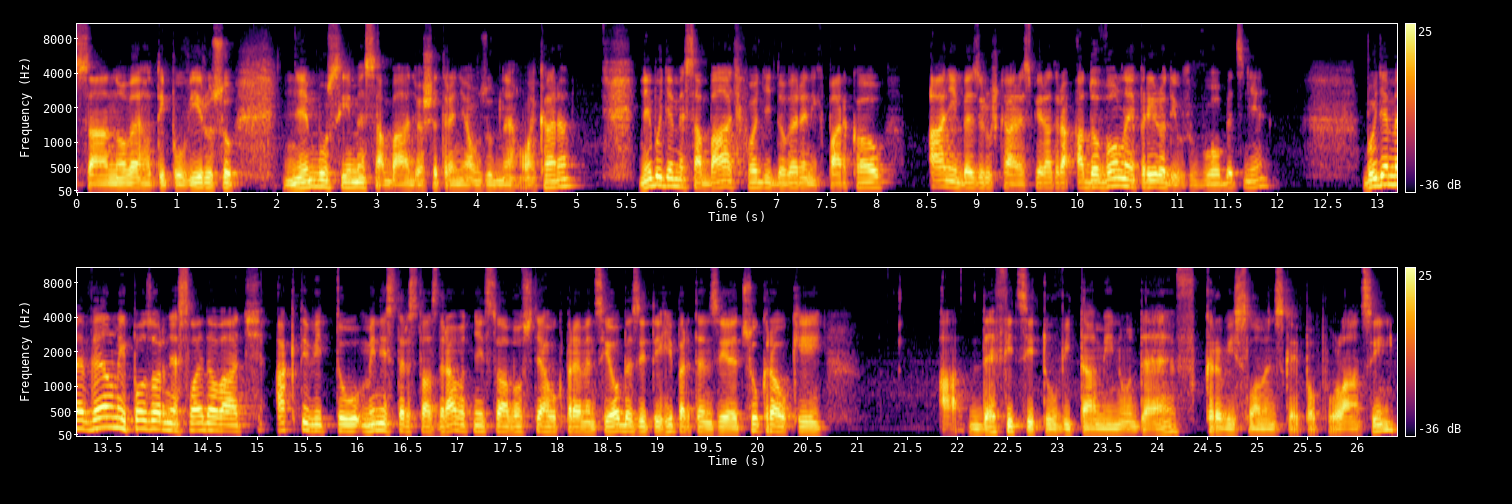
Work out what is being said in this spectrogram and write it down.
sa nového typu vírusu nemusíme sa báť ošetrenia u zubného lekára. Nebudeme sa báť chodiť do verejných parkov ani bez rúška a respirátora a do voľnej prírody už vôbec nie. Budeme veľmi pozorne sledovať aktivitu Ministerstva zdravotníctva vo vzťahu k prevencii obezity, hypertenzie, cukrovky a deficitu vitamínu D v krvi slovenskej populácii.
